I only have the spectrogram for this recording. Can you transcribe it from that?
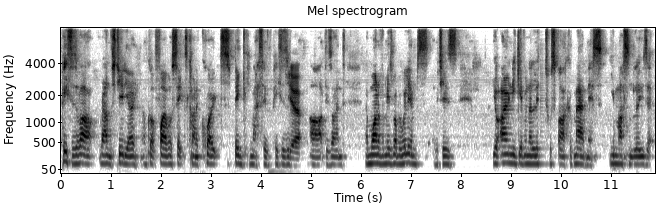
pieces of art around the studio. I've got five or six kind of quotes, big, massive pieces of Yeah. art designed, and one of them is Robin Williams, which is, "You're only given a little spark of madness. You mustn't lose it."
